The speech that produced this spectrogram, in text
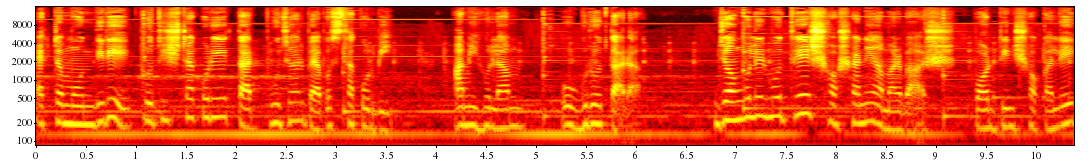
একটা মন্দিরে প্রতিষ্ঠা করে তার পূজার ব্যবস্থা করবি। আমি হলাম উগ্রতারা। জঙ্গলের মধ্যে শ্মশানে আমার বাস। পরদিন সকালে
